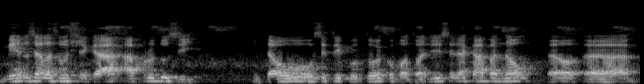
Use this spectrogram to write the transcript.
menos elas vão chegar a produzir. Então, o citricultor, como o Antônio disse, ele acaba não uh, uh,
